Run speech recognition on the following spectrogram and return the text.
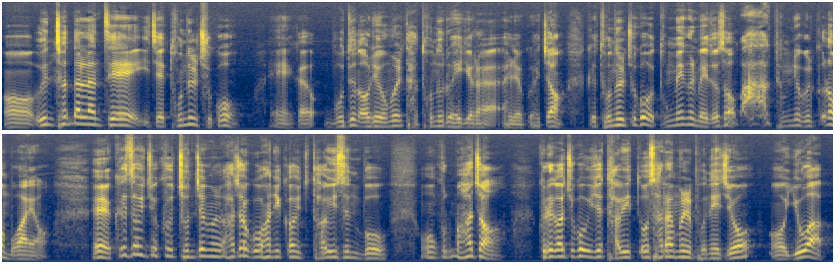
어은 천 달란트에 이제 돈을 주고 예, 그러니까 모든 어려움을 다 돈으로 해결하려고 했죠. 그 돈을 주고 동맹을 맺어서 막 병력을 끌어 모아요. 예, 그래서 이제 그 전쟁을 하자고 하니까 다윗은 뭐 어, 그럼 하자. 그래가지고 이제 다윗 또 사람을 보내죠. 어, 요압.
